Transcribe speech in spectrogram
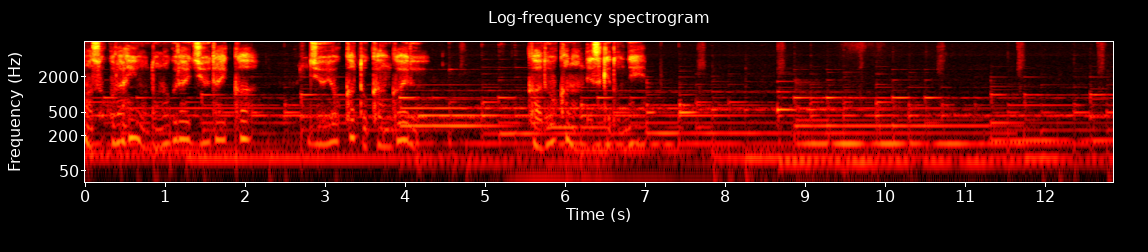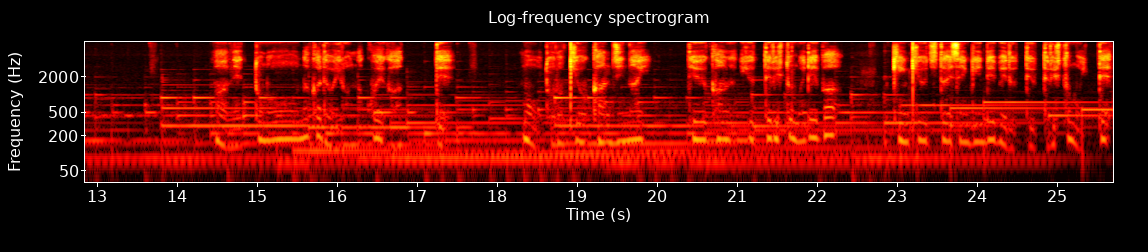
まあ、そこら辺をどのぐらい重大か重要かと考えるかどうかなんですけどね。まあネットの中ではいろんな声があってもう驚きを感じないっていうか言ってる人もいれば緊急事態宣言レベルって言ってる人もいて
